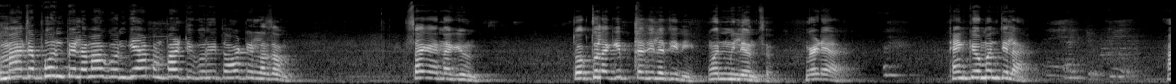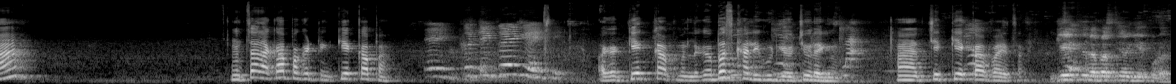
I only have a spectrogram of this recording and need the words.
माझ्या फोन पेला मागून घे आपण पार्टी करू इथं हॉटेलला जाऊन. सगळ्यांना घेऊन. तो तुला गिफ्ट दिलं तिने वन मिलियनचं गड्या. थँक्यू म्हण तिला. हां? चला कापा कटिंग केक कापा. अगं केक काप म्हणलं का बस खाली गुड घेऊ चिवला घेऊन. हां चेक केक कापायचा. घे तिला घे पुढं.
